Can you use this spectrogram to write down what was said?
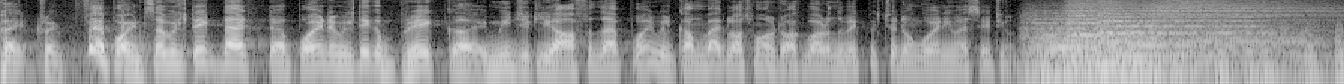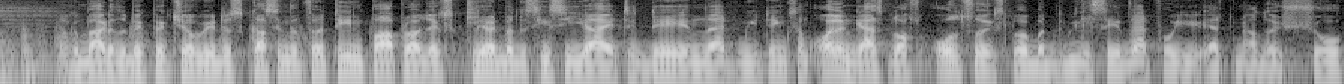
Right, right. Fair point. So we'll take that uh, point and we'll take a break uh, immediately after that point. We'll come back. Lots more to talk about on the big picture. Don't go anywhere. Stay tuned. Welcome back to the big picture. We're discussing the 13 power projects cleared by the CCI today in that meeting. Some oil and gas blocks also explored, but we'll save that for you at another show.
